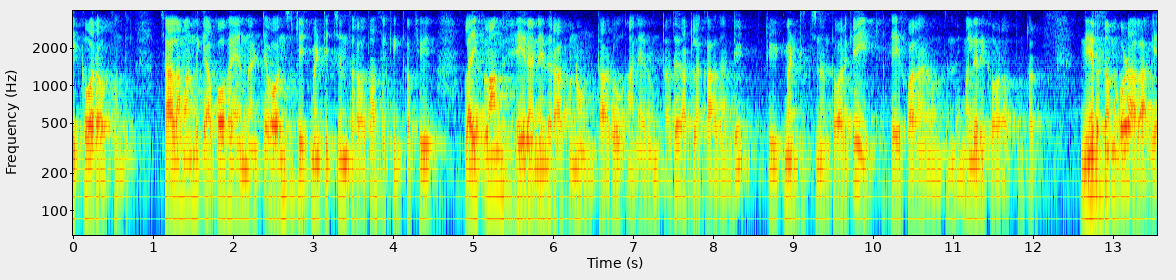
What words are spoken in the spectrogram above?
రికవర్ అవుతుంది. చాలామందికి అపోహ ఏంటంటే వన్స్ ట్రీట్మెంట్ ఇచ్చిన తర్వాత అసలు ఇంకా ఫ్యూ లైఫ్ లాంగ్ హెయిర్ అనేది రాకుండా ఉంటారు అనేది ఉంటారు. అట్లా కాదండి. ట్రీట్మెంట్ ఇచ్చినంత వరకే హెయిర్ ఫాల్ అనేది ఉంటుంది మళ్ళీ రికవర్ అవుతుంటారు. నీరసం కూడా అలాగే.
